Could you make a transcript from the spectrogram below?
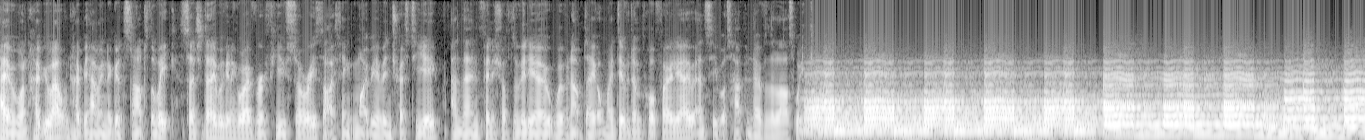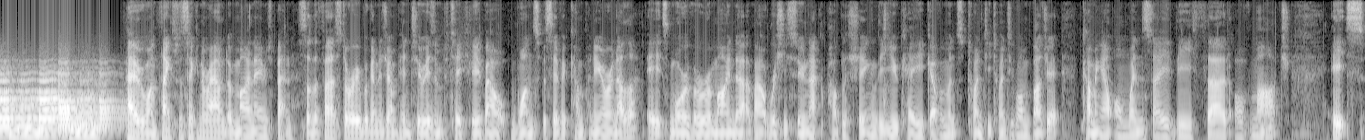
Hey everyone, hope you're well and hope you're having a good start to the week. So today we're going to go over a few stories that I think might be of interest to you and then finish off the video with an update on my dividend portfolio and see what's happened over the last week. Thanks for sticking around and my name's Ben. So the first story we're going to jump into isn't particularly about one specific company or another. It's more of a reminder about Rishi Sunak publishing the UK government's 2021 budget coming out on Wednesday the 3rd of March. It's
